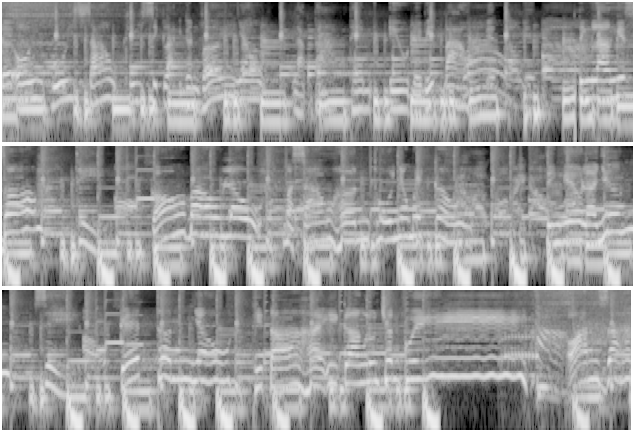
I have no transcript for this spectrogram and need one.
đời ôi, vui sao khi xích lại gần với nhau? Làm ta thêm yêu để biết bao. Tình là nghĩa xóm thì có bao lâu? Mà sao hơn thua nhau mấy câu? Tình yêu là những gì kết thân nhau thì ta hãy càng luôn chân quý. Oan gia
